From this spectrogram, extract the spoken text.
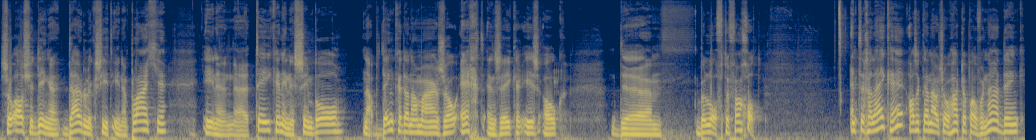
zoals je dingen duidelijk ziet in een plaatje, in een uh, teken, in een symbool. Nou, bedenk er dan nou maar, zo echt en zeker is ook de um, belofte van God. En tegelijk, hè, als ik daar nou zo hardop over nadenk,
